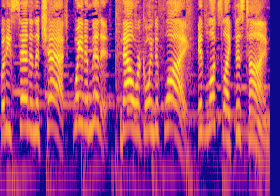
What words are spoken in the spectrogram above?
But he said in the chat, wait a minute. Now we're going to fly. It looks like this time,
